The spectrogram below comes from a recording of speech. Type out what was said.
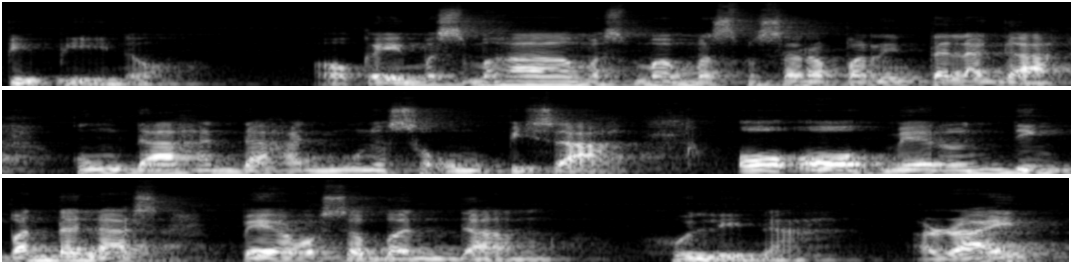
pipino. Okay, mas maha, mas ma- mas masarap pa rin talaga kung dahan-dahan muna sa umpisa. Oo, meron ding pandalas pero sa bandang huli na. Alright?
